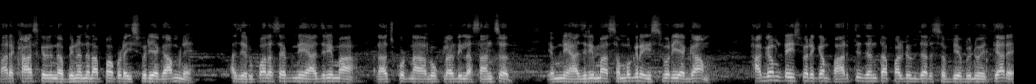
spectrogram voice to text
મારે ખાસ કરીને અભિનંદન આપવા પડે ઈશ્વરીય ગામને. આજે રૂપાલા સાહેબની હાજરીમાં રાજકોટના લોકલાડીલા સાંસદ, એમની હાજરીમાં સમગ્ર ઈશ્વરીય ગામ હાગમટે ઈશ્વરીય ગામ ભારતીય જનતા પાર્ટીનું જ્યારે સભ્ય બન્યું હોય ત્યારે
